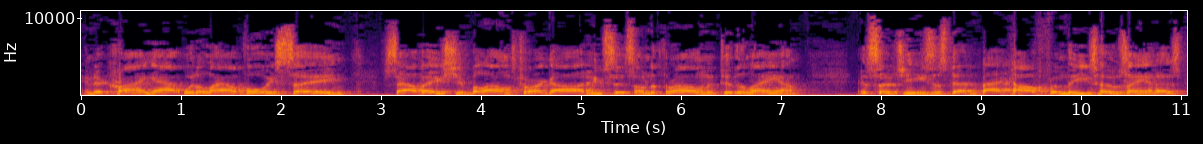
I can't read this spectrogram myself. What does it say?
and they're crying out with a loud voice, saying, Salvation belongs to our God who sits on the throne and to the Lamb. And so Jesus doesn't back off from these hosannas.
